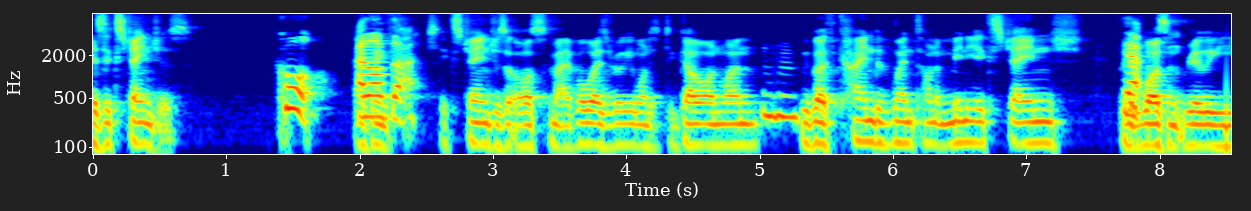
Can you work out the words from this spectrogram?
is exchanges. Cool. I, I love that. Exchanges are awesome. I've always really wanted to go on one. hmm We both kind of went on a mini exchange, but Yeah. it wasn't really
